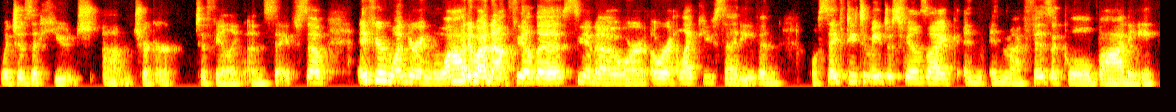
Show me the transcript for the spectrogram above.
which is a huge um, trigger to feeling unsafe. So if you're wondering why do I not feel this, you know, or or like you said, even well, safety to me just feels like in in my physical body,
